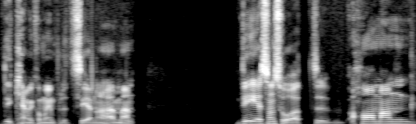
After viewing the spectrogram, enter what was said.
det kan vi komma in på lite senare här, men det är som så att eh, har man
